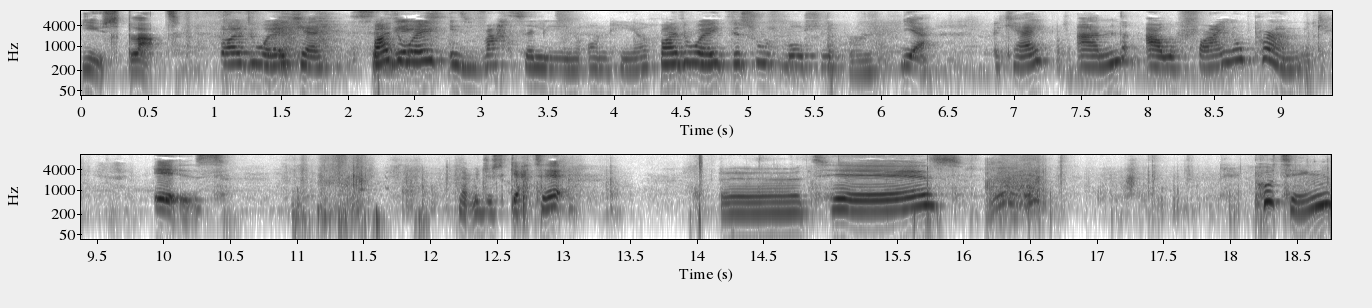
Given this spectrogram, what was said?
you splat. By the way, Okay. So By the way- is Vaseline on here. by the way, this one's more slippery. Yeah. Okay. And our final prank is. Let me just get it. It is putting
